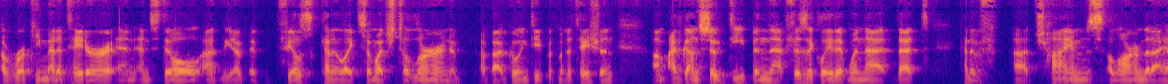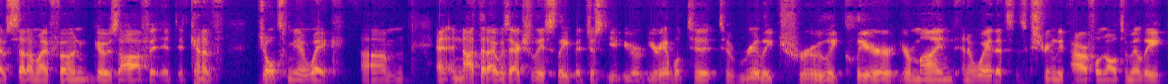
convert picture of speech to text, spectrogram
a rookie meditator and, and still, uh, you know, it feels kind of like so much to learn about going deep with meditation. Um, I've gone so deep in that physically that when that, that, kind of uh, chimes alarm that I have set on my phone goes off, it, it, it kind of jolts me awake. Um, and, and, not that I was actually asleep. It just you're you're able to to really truly clear your mind in a way that's extremely powerful and ultimately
